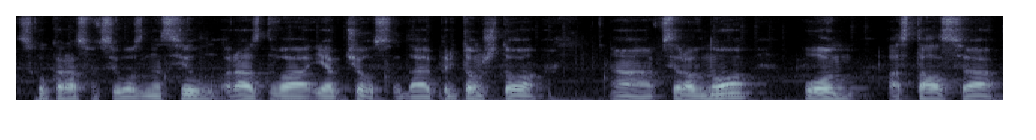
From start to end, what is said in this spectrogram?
сколько раз он всего заносил, раз-два и обчелся, да. При том, что все равно он остался,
